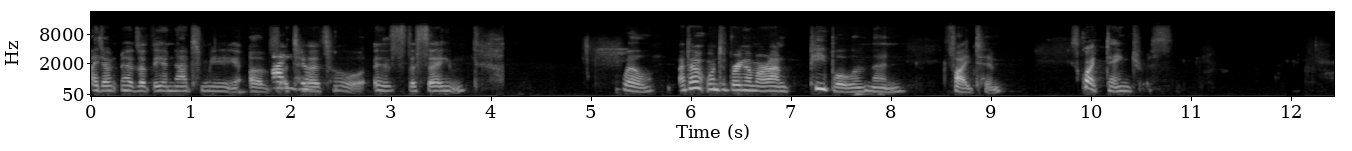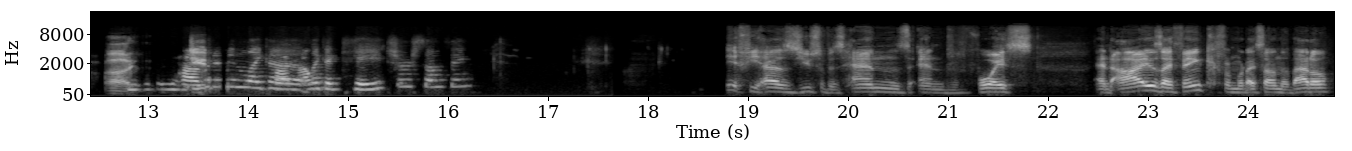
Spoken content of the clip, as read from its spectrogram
I don't know that the anatomy of I a don't- turtle is the same. Well, I don't want to bring him around people and then fight him. He's quite dangerous. Uh, we have- do you- Put him in like Five a like a cage or something. If he has use of his hands and voice and eyes, I think, from what I saw in the battle,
